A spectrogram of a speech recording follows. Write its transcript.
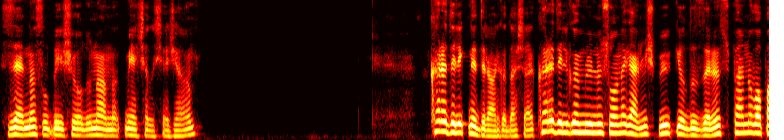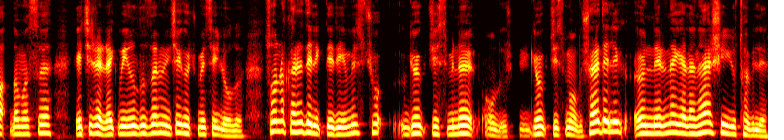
size nasıl bir şey olduğunu anlatmaya çalışacağım. Kara delik nedir arkadaşlar? Kara delik ömrünün sonuna gelmiş büyük yıldızların süpernova patlaması geçirerek ve yıldızların içe göçmesiyle olur. Sonra kara delik dediğimiz çok gök cismine olur, gök cismi olur. Kara delik önlerine gelen her şeyi yutabilir.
